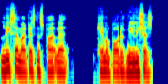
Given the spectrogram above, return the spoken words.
Lisa, my business partner, came on board with me. Lisa's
